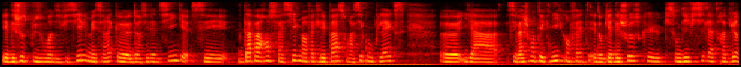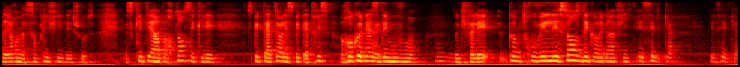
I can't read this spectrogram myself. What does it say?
Il y a des choses plus ou moins difficiles, mais c'est vrai que Dirty Dancing, c'est d'apparence facile, mais en fait les pas sont assez complexes. Il c'est vachement technique en fait, et donc il y a des choses qui sont difficiles à traduire. D'ailleurs, on a simplifié des choses. Ce qui était important, c'est que les, spectateurs, les spectatrices reconnaissent des mouvements. Mmh. Donc il fallait comme trouver l'essence des chorégraphies. Et c'est le cas. Et c'est le cas,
